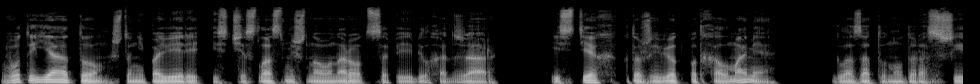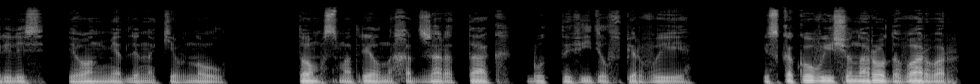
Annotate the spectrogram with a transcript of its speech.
«Вот и я о том, что не повери из числа смешного народца», — перебил Хаджар. «Из тех, кто живет под холмами?» Глаза Тунуда расширились, и он медленно кивнул. Том смотрел на Хаджара так, будто видел впервые. «Из какого еще народа, варвар?»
